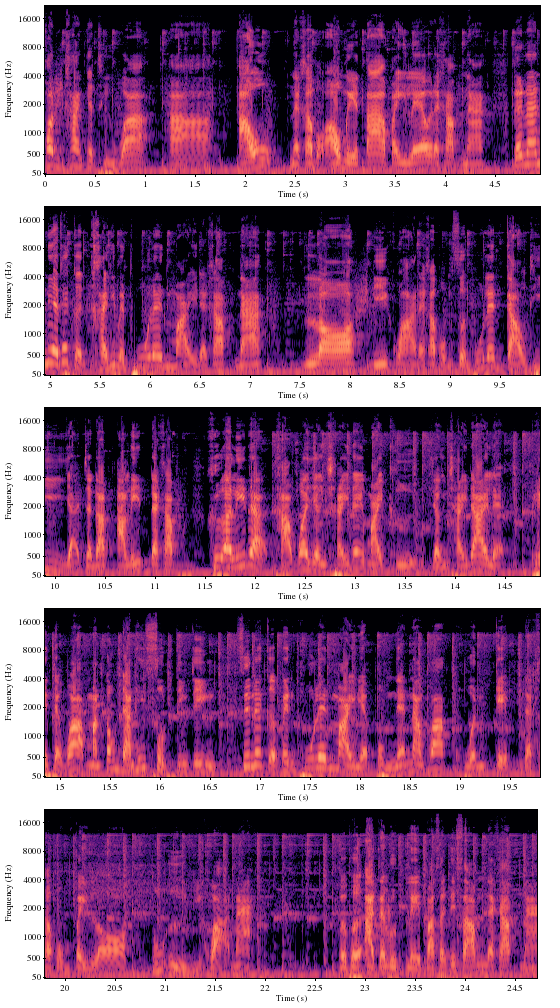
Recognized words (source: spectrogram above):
ค่อนข้างจะถือว่าอ่าเอานะครับเอาเมตาไปแล้วนะครับนะดังนั้นเนี่ยถ้าเกิดใครที่เป็นผู้เล่นใหม่นะครับนะ รอดีกว่านะครับผมส่วนผู้เล่นเก่าที่อยากจะดัดอาริสนะครับคืออาริสอะถามว่ายังใช้ได้ไหมคือยังใช้ได้แหละ เพียงแต่ว่ามันต้องดันให้สุดจริง ๆ ซึ่งถ้าเกิดเป็นผู้เล่นใหม่เนี่ยผมแนะนำว่าควรเก็บนะครับผมไปรอตู้อื่นดีกว่านะเผลอๆอาจจะหลุดเลทมาซะด้วยซ้ำนะครับนะ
